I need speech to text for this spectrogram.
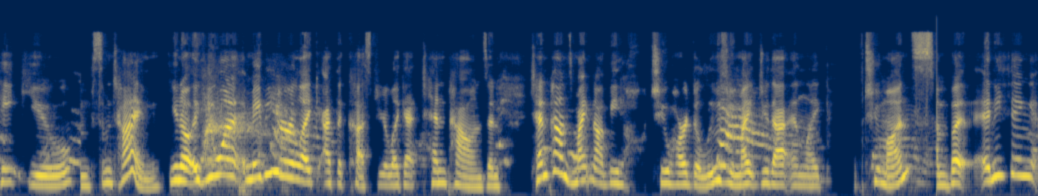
take you some time. You know, if you want, maybe you're like at the cusp, you're like at 10 pounds, and 10 pounds might not be too hard to lose. You might do that in like two months, Um, but anything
